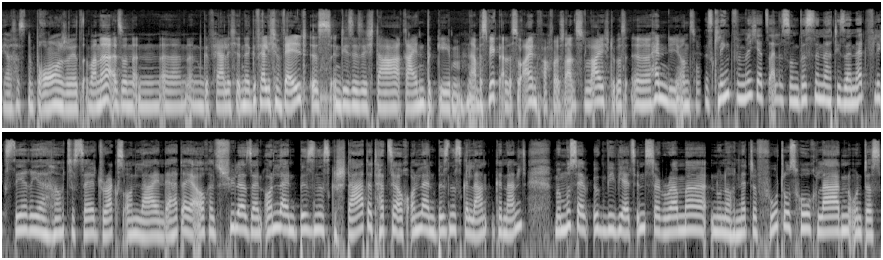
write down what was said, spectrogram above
ja, was heißt eine Branche jetzt, aber ne, also ein, ein, ein gefährliche, eine gefährliche Welt ist, in die sie sich da reinbegeben. Ja, aber es wirkt alles so einfach, weil es alles so leicht übers äh, Handy und so. Es klingt für mich jetzt alles so ein bisschen nach dieser Netflix-Serie How to Sell Drugs Online. Der hat da ja auch als Schüler sein Online-Business gestartet, hat es ja auch Online-Business genannt. Man muss ja irgendwie wie als Instagrammer nur noch nette Fotos hochladen und das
